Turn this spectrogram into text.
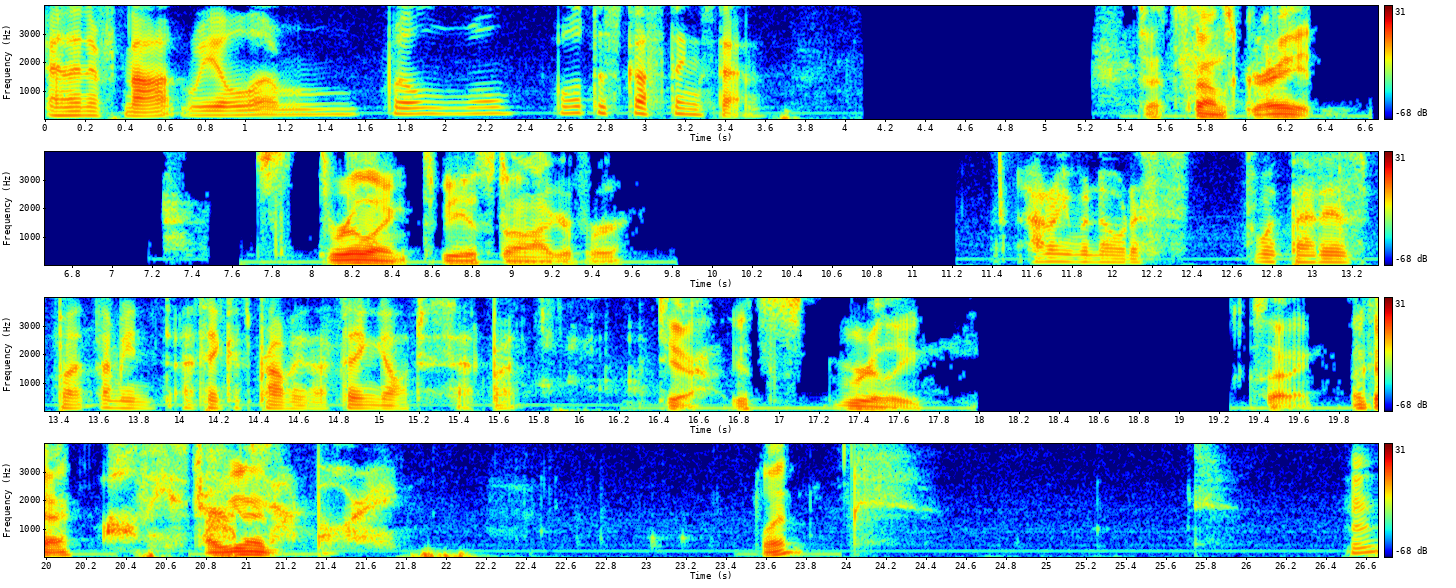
and then if not, we'll um we'll we'll we'll discuss things then. That sounds great. It's thrilling to be a stenographer. I don't even know what, a what that is, but I mean, I think it's probably that thing y'all just said. But Yeah, it's really exciting. Okay. all these jobs gonna- sound boring. What? Hmm?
